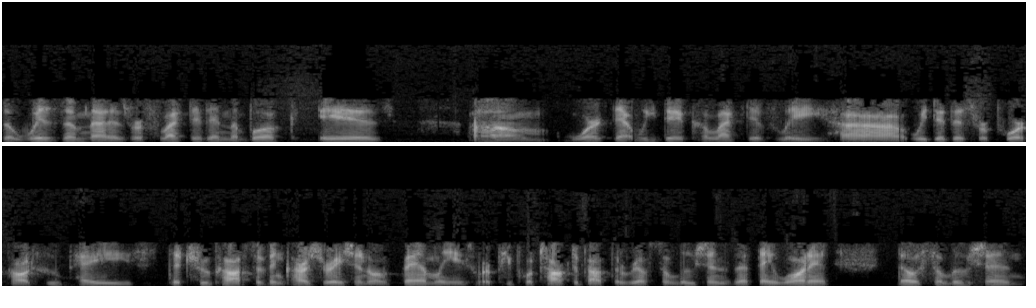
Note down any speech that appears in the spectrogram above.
the wisdom that is reflected in the book is um, work that we did collectively. Uh, we did this report called "Who Pays: The True Cost of Incarceration on Families," where people talked about the real solutions that they wanted those solutions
